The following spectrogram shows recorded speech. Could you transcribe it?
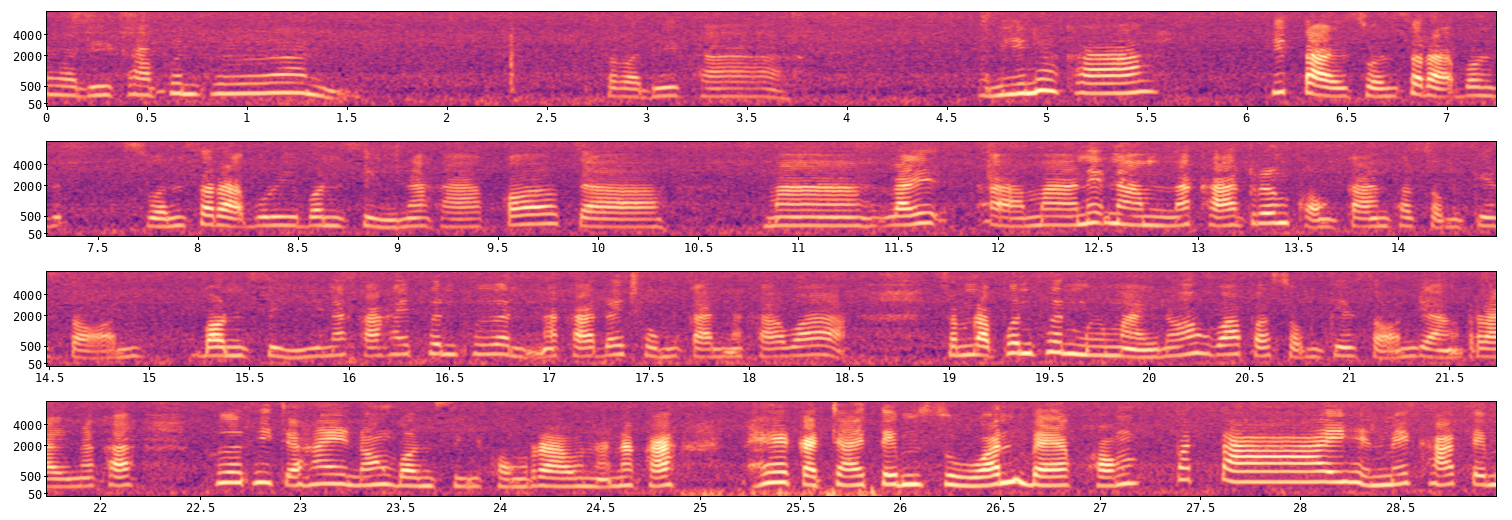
สวัสดีค่ะเพื่อนๆ สวัสดีค่ะ วันนี้นะคะพี่ต่ายสวนสระบนสวนสระบุรีบอนสีนะคะ ก็จะมาไลฟ์อ่ามาแนะนำนะคะ เรื่องของการผสมเกสรบอนสีนะคะ ให้เพื่อนๆนะคะ ได้ชมกันนะคะว่าสำหรับเพื่อนๆมือใหม่เนาะว่าผสมเกสรอย่างไรนะคะ เพื่อที่จะให้น้องบอนสีของเรานะนะคะ แพร่กระจายเต็มสวนแบบของป้าตา เห็นไหมคะ เต็ม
